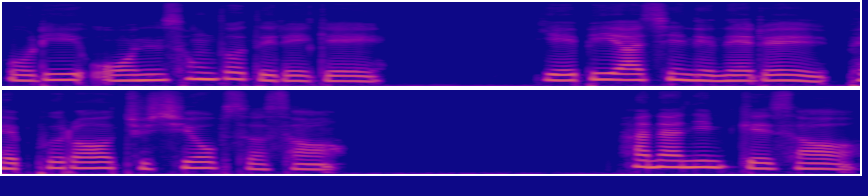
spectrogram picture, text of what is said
우리 온 성도들에게 예비하신 은혜를 베풀어 주시옵소서. 하나님께서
